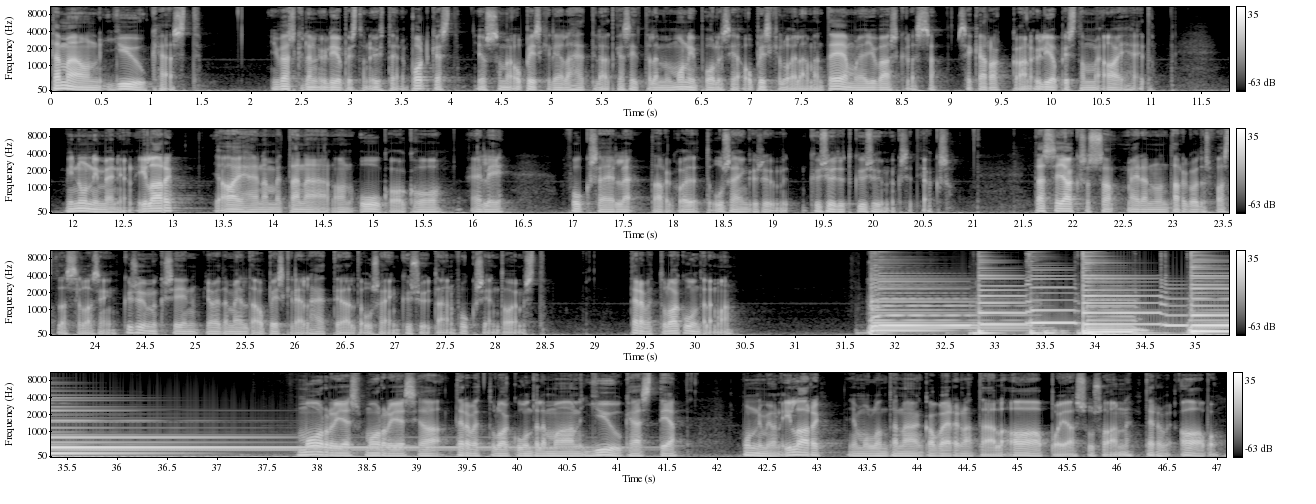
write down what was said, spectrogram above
Tämä on UCast, Jyväskylän yliopiston yhteinen podcast, jossa me opiskelijalähettiläät käsittelemme monipuolisia opiskeluelämän teemoja Jyväskylässä sekä rakkaan yliopistomme aiheita. Minun nimeni on Ilari ja aiheenamme tänään on UKK, eli Fukseille tarkoitettu usein kysy- kysytyt kysymykset jakso. Tässä jaksossa meidän on tarkoitus vastata sellaisiin kysymyksiin, joita meiltä opiskelijalähettiläiltä usein kysytään Fuksien toimesta. Tervetuloa kuuntelemaan. Morjes, morjes ja tervetuloa kuuntelemaan Ucastia. Mun nimi on Ilari ja mulla on tänään kaverina täällä Aapo ja Susanne. Terve Aapo.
